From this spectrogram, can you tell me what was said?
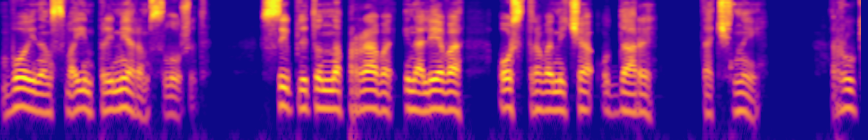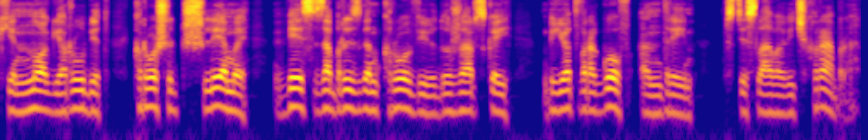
воинам своим примером служит. Сыплет он направо и налево, острого меча удары точны. Руки, ноги рубит, крошит шлемы, весь забрызган кровью дужарской, бьет врагов Андрей Мстиславович храбро.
